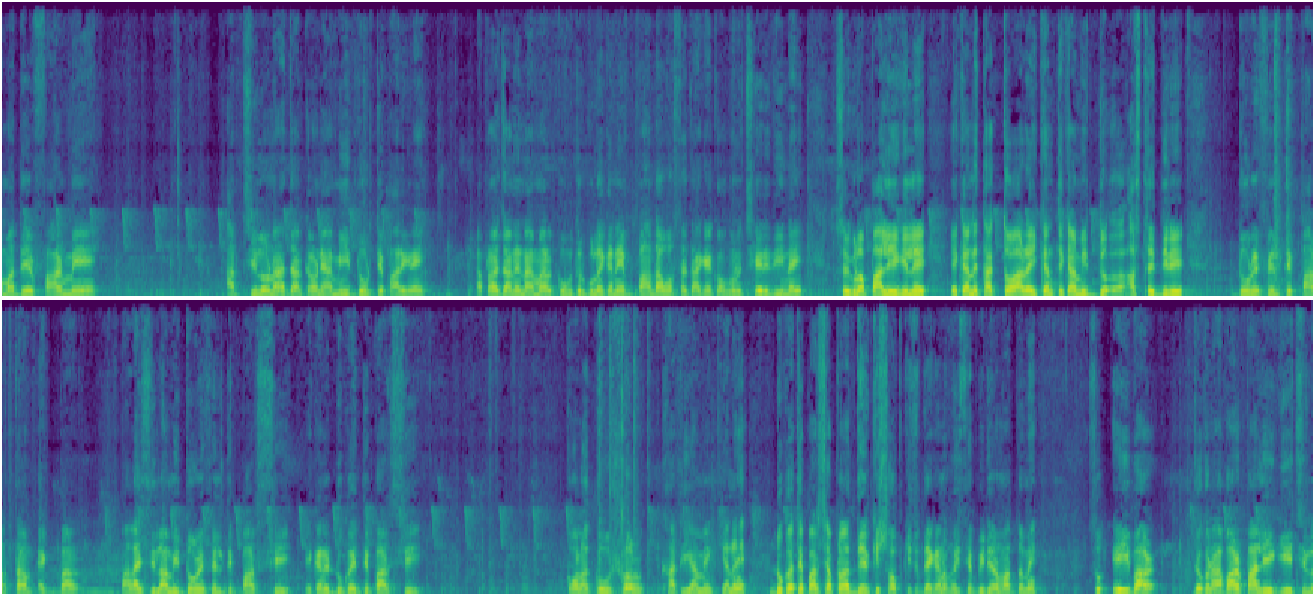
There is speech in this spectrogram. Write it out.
আমাদের ফার্মে আর ছিল না, যার কারণে আমি দৌড়তে পারি নাই। আপনারা জানেন আমার কবুতরগুলো এখানে বাঁধা অবস্থায় থাকে, কখনো ছেড়ে দিই নাই। সেগুলো পালিয়ে গেলে এখানে থাকতো, আর এখান থেকে আমি আস্তে ধীরে দৌড়ে ফেলতে পারতাম একবার। পালাইছিল, আমি দৌড়ে ফেলতে পারছি, এখানে ঢুকাইতে পারছি। কলা কৌশল খাটিয়ে আমি এখানে ঢুকাতে পারছি। আপনাদেরকে সব কিছু দেখানো হয়েছে ভিডিওর মাধ্যমে? সো এইবার যখন আবার পালিয়ে গিয়েছিল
